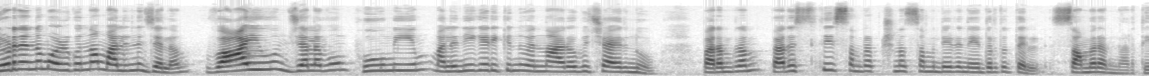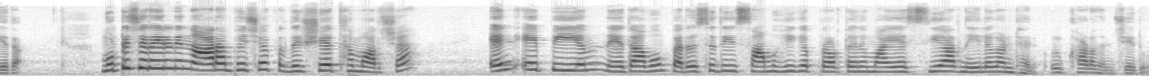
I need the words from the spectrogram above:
ഇവിടെ നിന്നും ഒഴുകുന്ന മലിനജലം വായുവും ജലവും ഭൂമിയും മലിനീകരിക്കുന്നു എന്നാരോപിച്ചായിരുന്നു പറമ്പ്രം പരിസ്ഥിതി സംരക്ഷണ സമിതിയുടെ നേതൃത്വത്തിൽ സമരം നടത്തിയത്. മുട്ടുചിറയിൽ നിന്ന് ആരംഭിച്ച പ്രതിഷേധ march N A P M നേതാവും പരിസ്ഥിതി സാമൂഹിക പ്രവർത്തകനുമായ സി ആർ നീലകണ്ഠൻ ഉദ്ഘാടനം ചെയ്തു.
